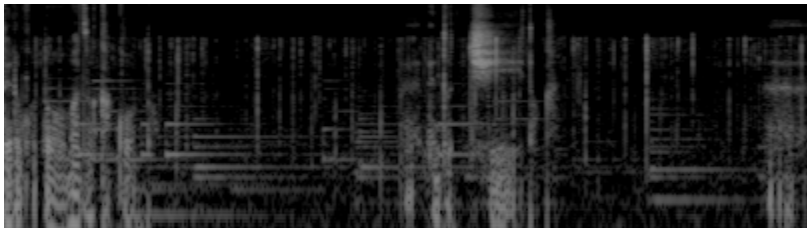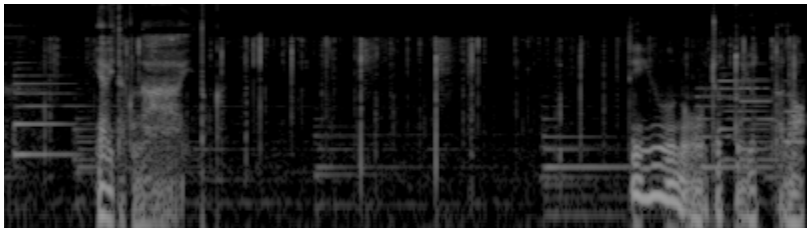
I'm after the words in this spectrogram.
てることをまず書こうと。えどっちとかやりたくないとか。っていうのをちょっと言ったら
